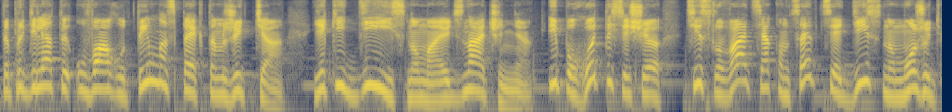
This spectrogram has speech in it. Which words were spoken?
та приділяти увагу тим аспектам життя, які дійсно мають значення. І погодьтеся, що ці слова, ця концепція дійсно можуть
